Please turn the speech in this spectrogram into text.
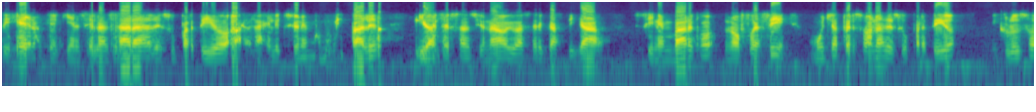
dijeron que quien se lanzara de su partido a las elecciones municipales iba a ser sancionado, iba a ser castigado. Sin embargo, no fue así. Muchas personas de su partido incluso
